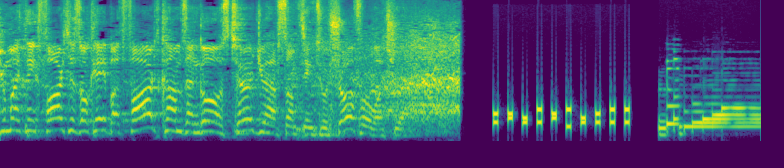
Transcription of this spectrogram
You might think fart is okay, but fart comes and goes. Turd, you have something to show for what you have. Thank you.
